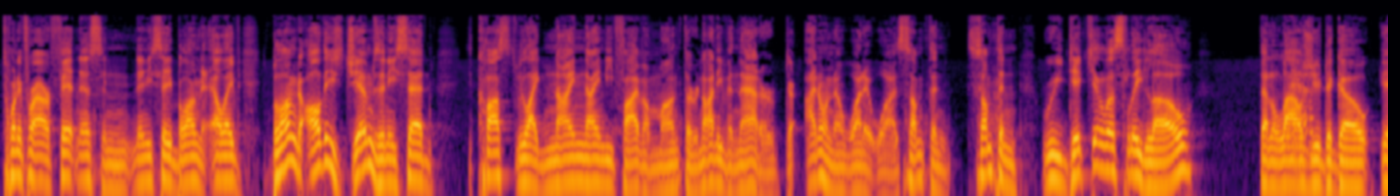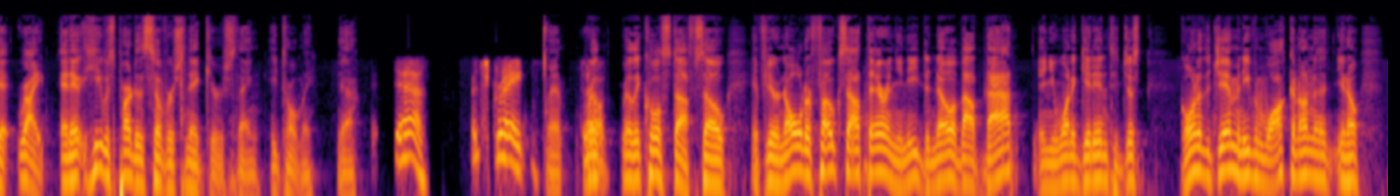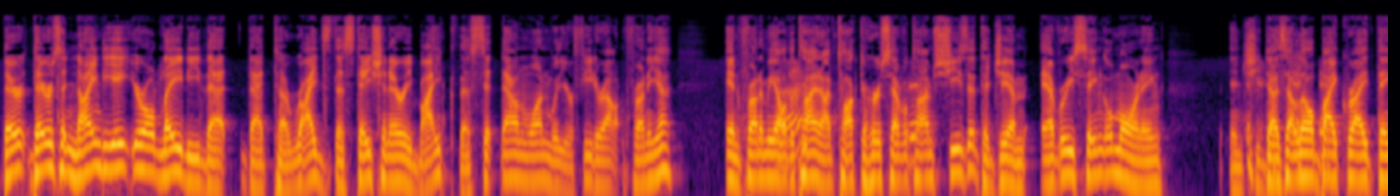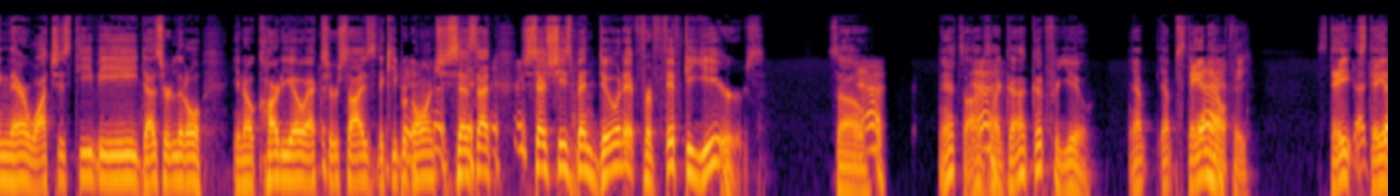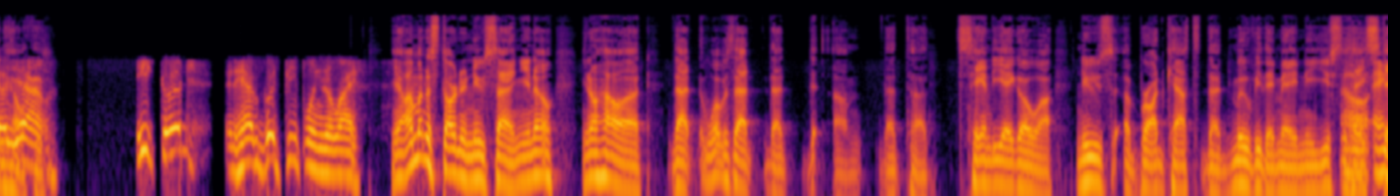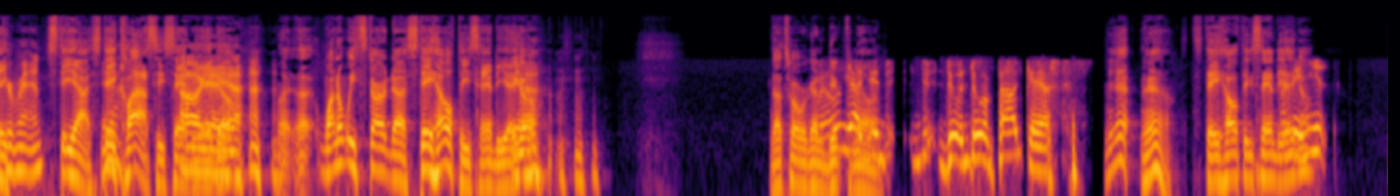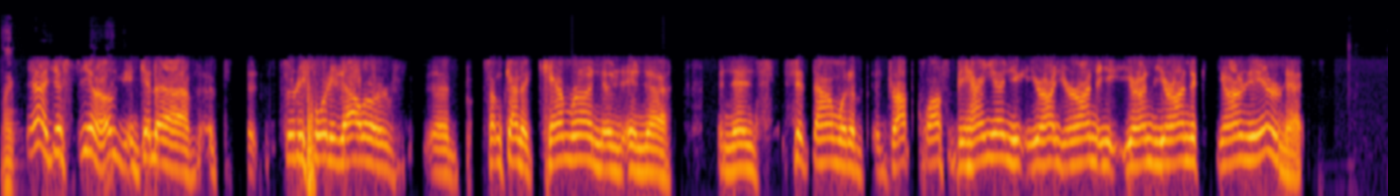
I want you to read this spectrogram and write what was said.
twenty four hour fitness, and then he said he belonged to LA. Belonged to all these gyms, and he said it cost like nine ninety five a month, or not even that, or I don't know what it was. Something something ridiculously low that allows you to go yeah, right. And it, he was part of the Silver Sneakers thing. He told me, yeah. Yeah, it's great. Yeah, real, really cool stuff. So if you're an older folks out there and you need to know about that, and you want to get into just going to the gym and even walking on the, you know, there there's a 98 year old lady that that uh, rides the stationary bike, the sit down one where your feet are out in front of you, in front of me all the time. I've talked to her several times. She's at the gym every single morning. And she does that little bike ride thing there, watches TV, does her little, you know, cardio exercise to keep her going. She says that she says she's been doing it for 50 years. So Yeah. it's I was Yeah. like, uh, good for you. Yep, yep. Staying Yeah. healthy. Stay That's, staying uh, healthy. yeah. Eat good and have good people in your life. Yeah, I'm going to start a new saying. You know, you know how uh, that what was that that um, that uh, San Diego uh, news uh, broadcast that movie they made, and he used to Oh, say, stay, Anchorman? stay, yeah, stay Yeah. classy, San Oh, Diego." yeah, yeah. Uh, Why don't we start uh, stay healthy, San Diego? Yeah. That's what we're going to Well, do. yeah, from do, do do a podcast. yeah, yeah. Stay healthy, San I Diego. mean, you, Like- yeah, just you know, get a thirty, forty dollar uh, some kind of camera and and and, uh, and then sit down with a, a drop cloth behind you, and you, you're on you're on you're on you're on the you're on the internet.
